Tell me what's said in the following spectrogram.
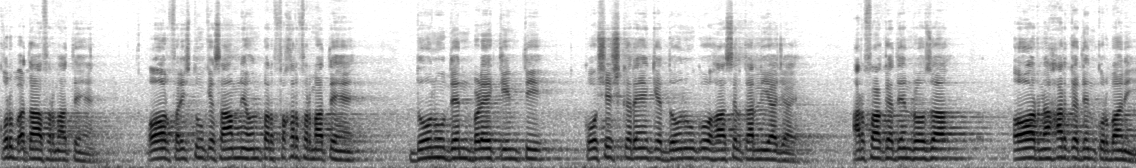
قرب عطا فرماتے ہیں اور فرشتوں کے سامنے ان پر فخر فرماتے ہیں، دونوں دن بڑے قیمتی کوشش کریں کہ دونوں کو حاصل کر لیا جائے۔ عرفہ کے دن روزہ اور نہر کے دن قربانی۔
